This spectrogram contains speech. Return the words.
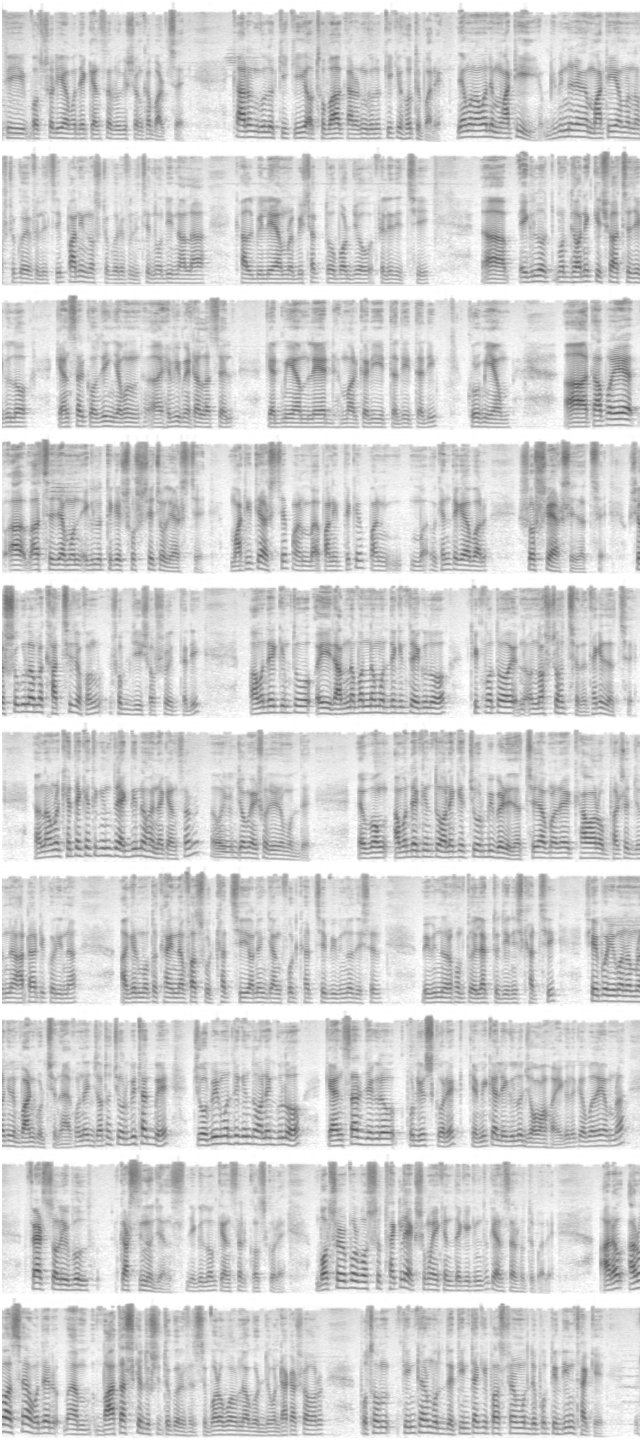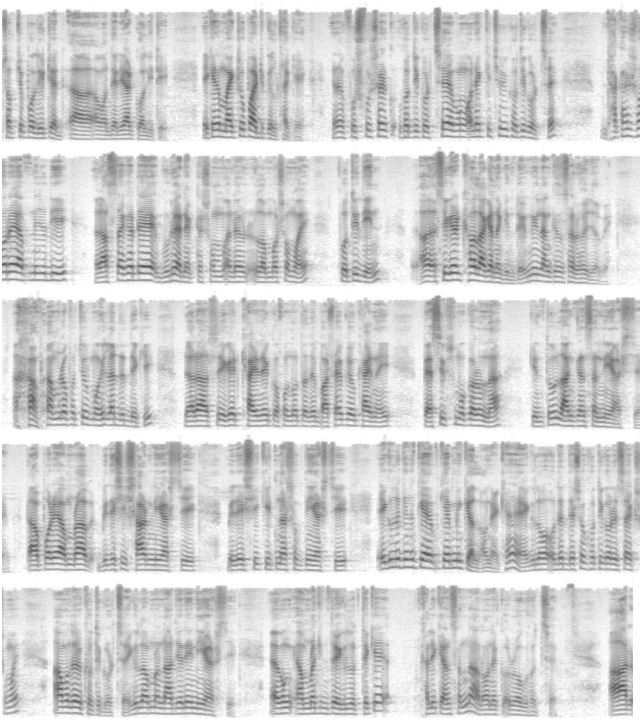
প্রতি বছরই আমাদের ক্যান্সার রোগীর সংখ্যা বাড়ছে। কারণগুলো কি কি অথবা কারণগুলো কি কি হতে পারে? যেমন আমাদের মাটি, বিভিন্ন জায়গায় মাটি আমরা নষ্ট করে ফেলেছি, পানি নষ্ট করে ফেলেছি, নদী নালা, খাল বিলে আমরা বিষাক্ত বর্জ্য ফেলে দিচ্ছি। এগুলোর মধ্যে অনেক কিছু আছে যেগুলো ক্যান্সার কজিং যেমন হেভি মেটাল আছে ক্যাডমিয়াম লেড মার্কারি ইত্যাদি ইত্যাদি ক্রোমিয়াম তারপরে আছে যেমন এগুলো থেকে শস্যে চলে আসছে। মাটিতে আসছে পানির থেকে ওখান থেকে আবার শস্যে আসে যাচ্ছে। শস্যগুলো আমরা খাচ্ছি যখন, সবজি, শস্য ইত্যাদি, আমাদের কিন্তু এই রান্নাবান্নার মধ্যে কিন্তু এগুলো ঠিকমতো নষ্ট হচ্ছে না, থেকে যাচ্ছে। কারণ আমরা খেতে খেতে কিন্তু একদিনে হয় না ক্যান্সার, ওই জমে শরীরের মধ্যে। এবং আমাদের কিন্তু অনেকে চর্বি বেড়ে যাচ্ছে, আমাদের খাওয়ার অভ্যাসের জন্য হাঁটাহাঁটি করি না, আগের মতো খাই না ফাস্ট ফুড খাচ্ছি, অনেক জাঙ্ক ফুড খাচ্ছি, বিভিন্ন দেশের বিভিন্ন রকম তৈলাক্ত জিনিস খাচ্ছি। সেই পরিমাণ আমরা কিন্তু বার্ন করছি না। এখন এই যত চর্বি থাকবে, চর্বির মধ্যে কিন্তু অনেকগুলো ক্যান্সার যেগুলো প্রডিউস করে কেমিক্যাল এগুলো জমা হয়। এগুলোকে বলে আমরা ফ্যাট সলিউবল কার্সিনোজেন্স যেগুলো ক্যান্সার কজ করে। বছরের পর বছর থাকলে একসময় এখান থেকে কিন্তু ক্যান্সার হতে পারে। আরও আরও আছে আমাদের বাতাসকে দূষিত করে ফেলছে। বড় বড় নগর, যেমন ঢাকা শহর, প্রথম তিনটার মধ্যে, তিনটা কি পাঁচটার মধ্যে প্রতিদিন থাকে। সবচেয়ে পলিউটেড আমাদের এয়ার কোয়ালিটি এখানে মাইক্রো পার্টিকেল থাকে। এখানে ফুসফুসের ক্ষতি করছে এবং অনেক কিছুরই ক্ষতি করছে। ঢাকা শহরে আপনি যদি রাস্তাঘাটে ঘুরেন একটা মানে লম্বা সময়, প্রতিদিন সিগারেট খাওয়া লাগে না কিন্তু, এমনি লাং ক্যান্সার হয়ে যাবে। আমরা প্রচুর মহিলাদের দেখি, যারা সিগারেট খায় নাই, কখনো তাদের বাসায় কেউ খায় নাই প্যাসিভ স্মোকারও না, কিন্তু লাং ক্যান্সার নিয়ে আসছে। তারপরে আমরা বিদেশি সার নিয়ে আসছি, বিদেশি কীটনাশক নিয়ে আসছি। এগুলো কিন্তু কেমিক্যাল অনেক হ্যাঁ? এগুলো ওদের দেশেও ক্ষতি করেছে এক সময় আমাদেরও ক্ষতি করছে। এগুলো আমরা না জেনে নিয়ে আসছি। এবং আমরা কিন্তু এগুলোর থেকে খালি ক্যান্সার না, আর অনেক রোগ হচ্ছে। আর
